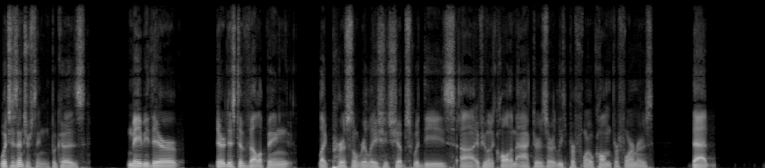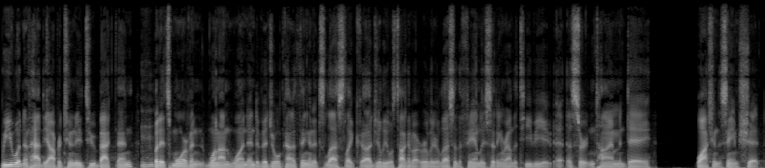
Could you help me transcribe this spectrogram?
which is interesting because maybe they're they're just developing like personal relationships with these, uh, if you want to call them actors or at least perform, we'll call them performers that we wouldn't have had the opportunity to back then. Mhm. But it's more of an one-on-one individual kind of thing, and it's less like uh, Jaleel was talking about earlier, less of the family sitting around the TV at a certain time and day watching the same shit.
